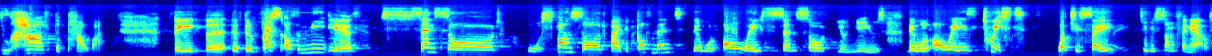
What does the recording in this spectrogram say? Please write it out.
you have the power. The, the, the, the rest of the media censored or sponsored by the government, they will always censor your news. They will always twist what you say to be something else.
